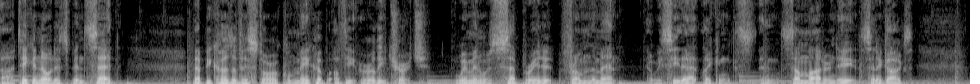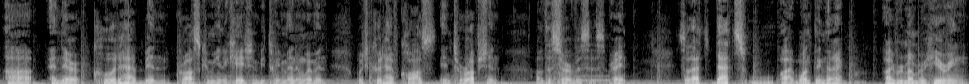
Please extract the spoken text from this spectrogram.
uh, take a note. It's been said that because of historical makeup of the early church, women were separated from the men, and we see that like in, in some modern day synagogues. Uh, and there could have been cross communication between men and women, which could have caused interruption of the services. Right? So that's that's uh, one thing that I I remember hearing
